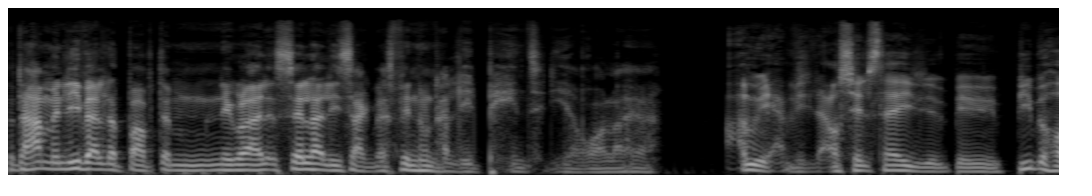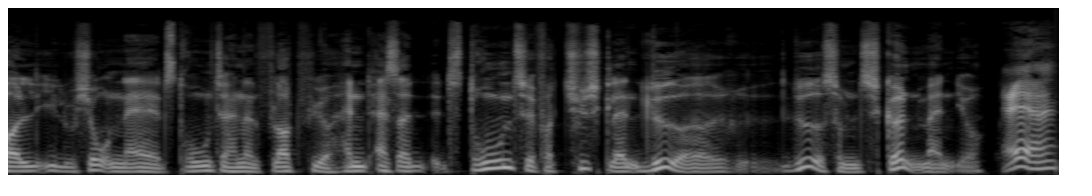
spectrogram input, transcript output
Så der har man lige valgt at bobbe dem. Nikolaj selv har lige sagt, lad os finde nogen, der er lidt pæne til de her roller her. Jamen, jeg vil også helst have øh, bibeholde illusionen af, at Struense han er en flot fyr. Han, altså, Struense fra Tyskland lyder, lyder som en skøn mand jo. Ja, ja.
